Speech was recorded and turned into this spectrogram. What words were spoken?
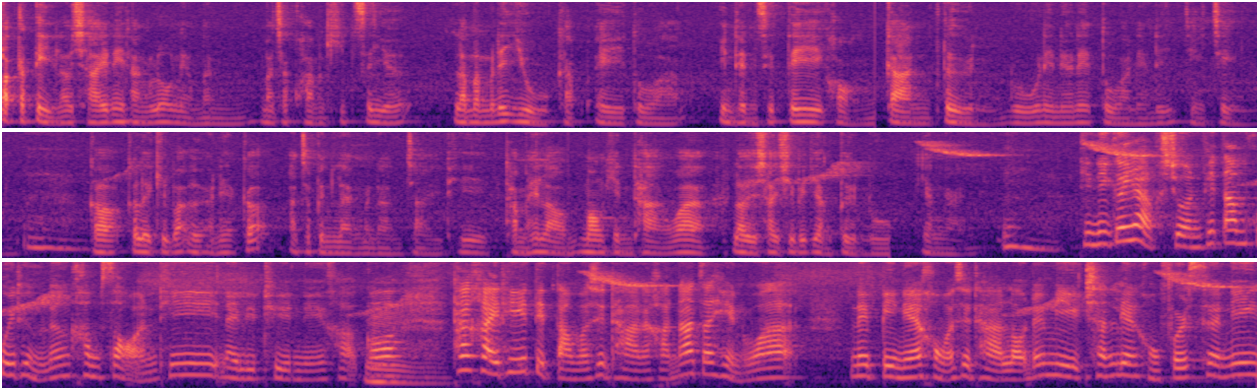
ปกติเราใช้ในทางโลกเนี่ยมันมาจากความคิดซะเยอะ แล้วมันไม่ได้อยู่กับไอ้ตัว intensity ของการตื่นรู้ในเนื้อในตัวเนี่ยได้จริง ๆ ก็ก็เลยคิดว่าเอออันเนี้ยก็อาจจะเป็นแรงบันดาลใจที่ทำให้เรามองเห็นทางว่าเราจะใช้ชีวิตอย่างตื่นรู้ยังไงอืมทีนี้ก็อยากชวนพี่ตั้มคุยถึงเรื่องคำสอนที่ในรีทรีตนี้ค่ะ ก็อืมถ้าใครที่ติดตามวัดสิทธานะคะ น่าจะเห็นว่าในปีนี้ของวัดสิทธาเราได้มีชั้นเรียนของ first training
